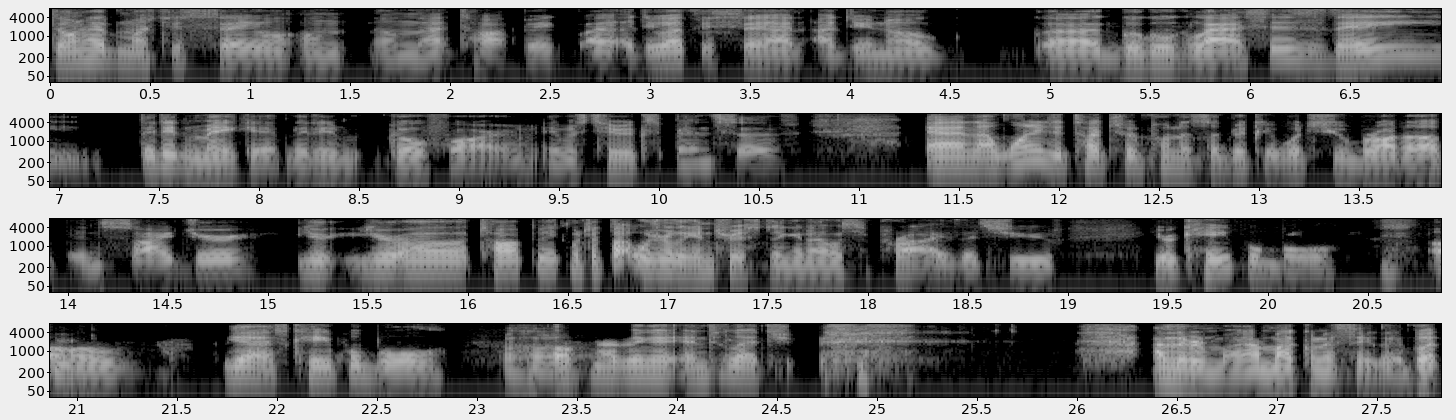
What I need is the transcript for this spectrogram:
don't have much to say on on that topic. I, I do have to say I, I do know uh, Google Glasses they they didn't make it. They didn't go far. It was too expensive. And I wanted to touch upon a subject which you brought up inside your your your uh topic, which I thought was really interesting, and I was surprised that you you're capable of yes, capable uh-huh. of having an intellect. I never mind. I'm not going to say that, but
